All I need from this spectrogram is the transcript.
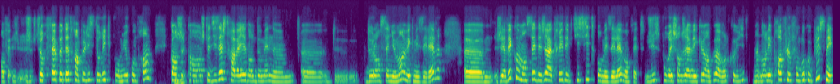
En fait, je, te refais peut-être un peu l'historique pour mieux comprendre. Quand, je, mhm. quand, je, te disais, je travaillais dans le domaine euh, euh, de, de l'enseignement avec mes élèves. j'avais commencé déjà à créer des petits sites pour mes élèves, en fait, juste pour échanger avec eux un peu avant le Covid. Maintenant, les profs le font beaucoup plus, mais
